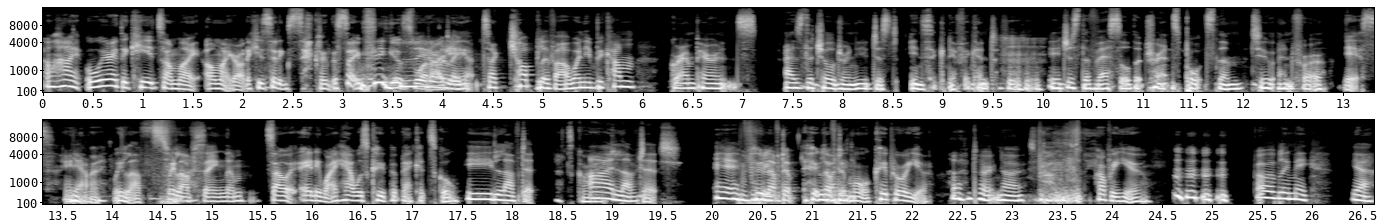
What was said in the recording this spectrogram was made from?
"Oh hi, where are the kids?" I'm like, "Oh my god," he said exactly the same thing as what I did. it's like chop liver. When you become grandparents as the children, you're just insignificant. you're just the vessel that transports them to and fro. yes. Yeah. We love we love seeing them. So anyway, how was Cooper back at school? He loved it. That's great. I loved it. Every, who loved it? Who loved it more, Cooper or you? I don't know. Probably, Probably you. probably me. Yeah.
